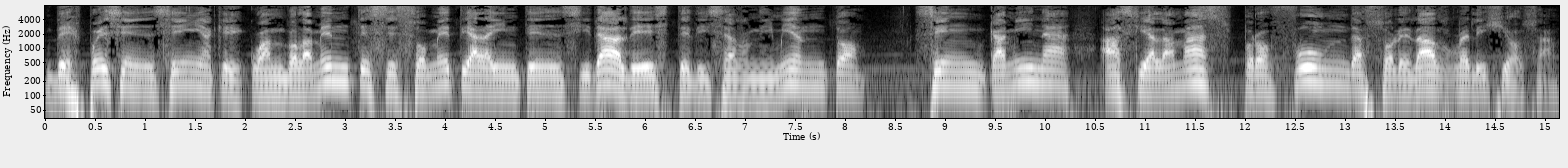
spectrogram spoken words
Después se enseña que cuando la mente se somete a la intensidad de este discernimiento, se encamina hacia la más profunda soledad religiosa,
